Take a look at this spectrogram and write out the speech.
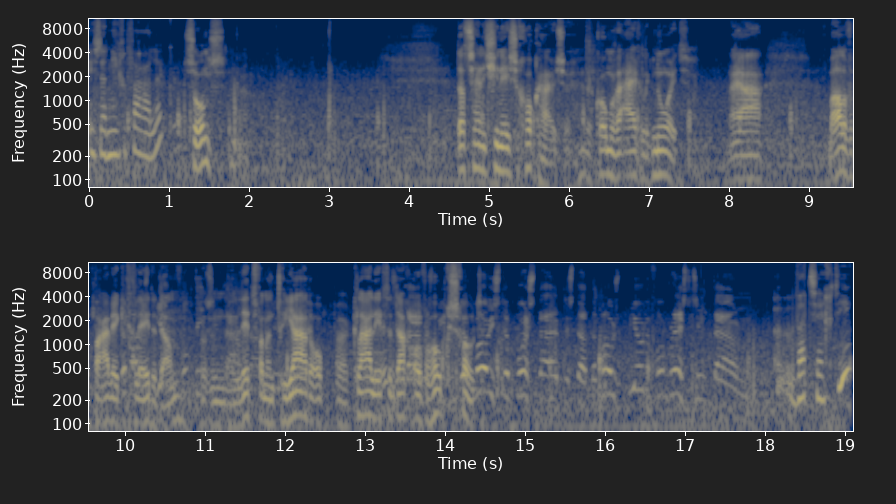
Is dat niet gevaarlijk? Soms. Dat zijn de Chinese gokhuizen. Daar komen we eigenlijk nooit. Nou ja, behalve een paar weken geleden dan. Er was een lid van een triade op eh, klaarlichte dag overhoop geschoten. mooiste borsten uit de stad. The most beautiful breasts in town. Eh, wat zegt hij?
